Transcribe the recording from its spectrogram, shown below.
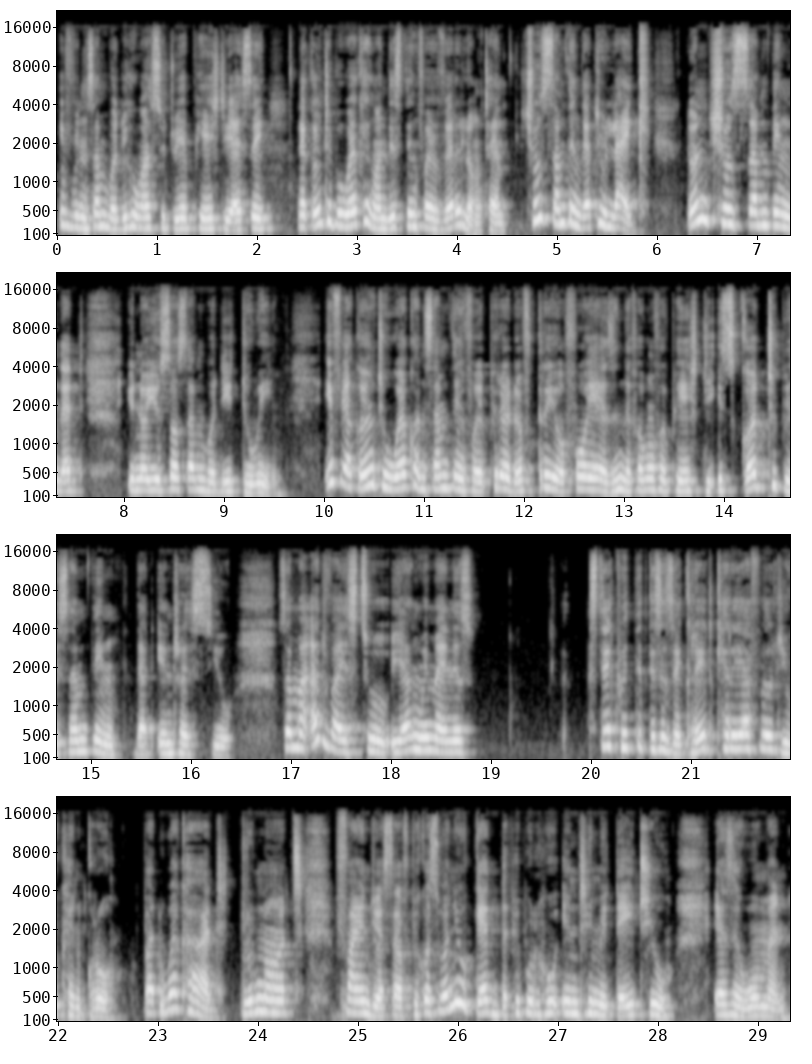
even somebody who wants to do a PhD, I say, you're going to be working on this thing for a very long time. Choose something that you like. Don't choose something that you know you saw somebody doing if you're going to work on something for a period of three or four years in the form of a PhD, it's got to be something that interests you. So, my advice to young women is stick with it. This is a great career field, you can grow. But work hard. Do not find yourself because when you get the people who intimidate you as a woman,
